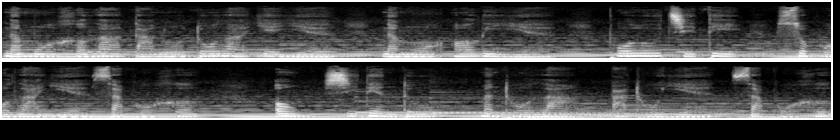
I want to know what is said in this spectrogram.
南摩诃那达摩多那夜耶，南摩奥利耶，婆卢揭帝娑婆那耶萨婆诃，唵悉殿都曼陀那跋陀耶萨婆诃，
